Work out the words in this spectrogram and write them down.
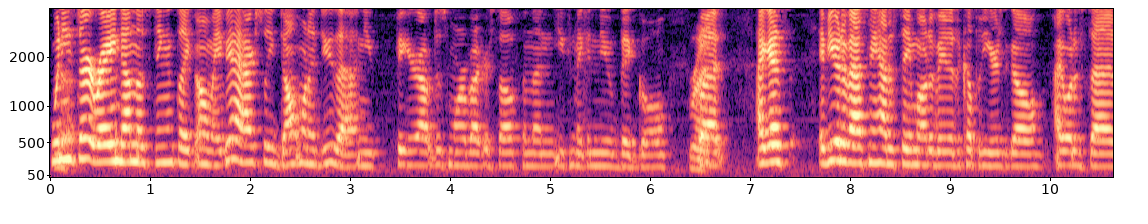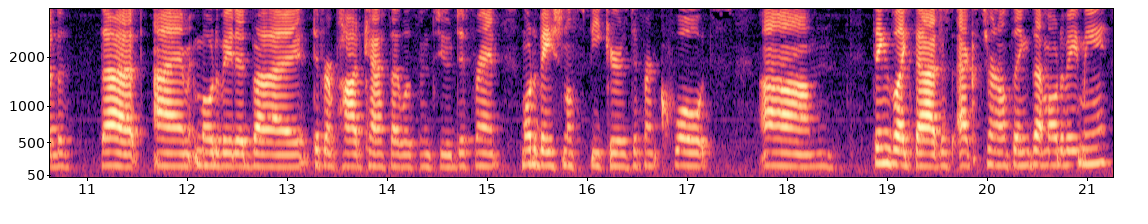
When Yeah. you start writing down those things, it's like, oh, maybe I actually don't want to do that, and you figure out just more about yourself, and then you can make a new big goal. Right. But I guess if you would have asked me how to stay motivated a couple years ago, I would have said that I'm motivated by different podcasts I listen to, different motivational speakers, different quotes, um, things like that, just external things that motivate me.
